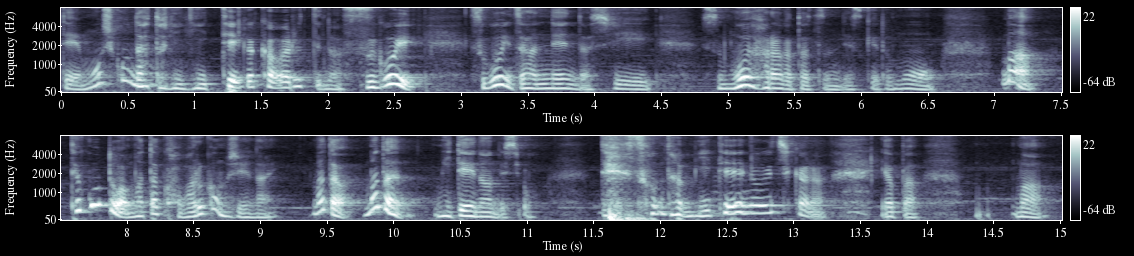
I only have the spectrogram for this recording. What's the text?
で申し込んだ後に日程が変わるっていうのはすごいすごい残念だしすごい腹が立つんですけどもまあってことはまた変わるかもしれない。まだまだ未定なんですよ。で そんな未定のうちからやっぱまあ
